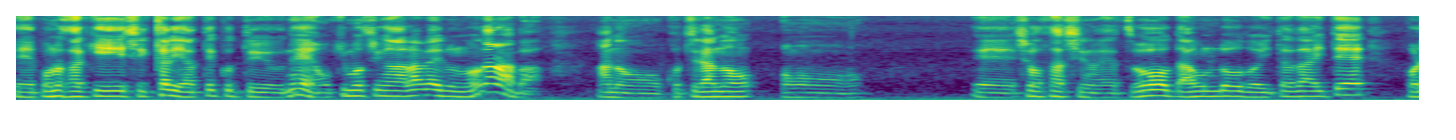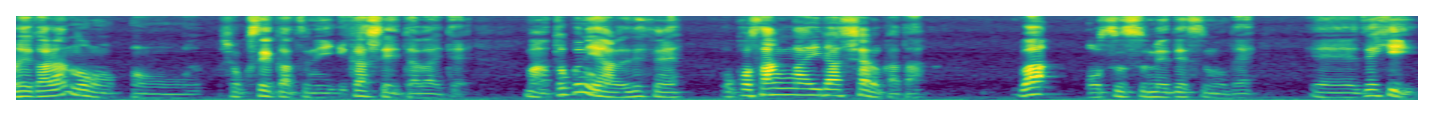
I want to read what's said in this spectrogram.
えー、この先しっかりやっていくというねお気持ちがあられるのならばあのこちらのえー、小冊子のやつをダウンロードいただいてこれからの食生活に生かしていただいてまあ特にあれですねお子さんがいらっしゃる方はおすすめですので、えー、ぜひ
